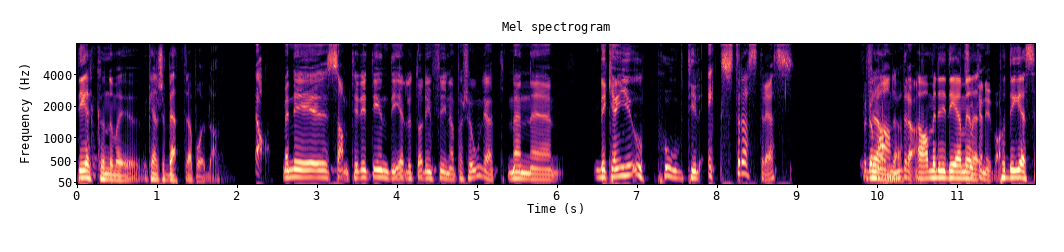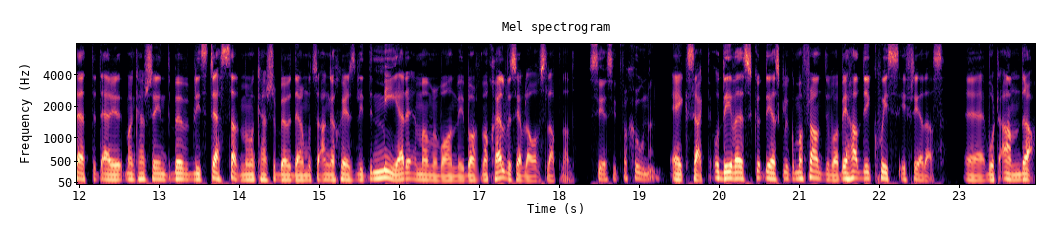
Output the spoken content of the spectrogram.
Det kunde man ju kanske bättra på ibland. Ja, men det är samtidigt en del av din fina personlighet. Men eh, det kan ge upphov till extra stress för, de andra. Ja men det är det jag Så menar. det ju. På det sättet är det, man kanske inte behöver bli stressad, men man kanske behöver däremot så engagera sig lite mer än man var van vid, bara för att man själv är så jävla avslappnad. Se situationen. Exakt, och det, var, det jag skulle komma fram till var, vi hade ju quiz i fredags, eh, vårt andra,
